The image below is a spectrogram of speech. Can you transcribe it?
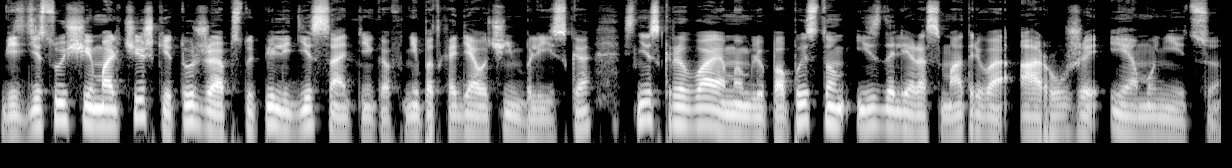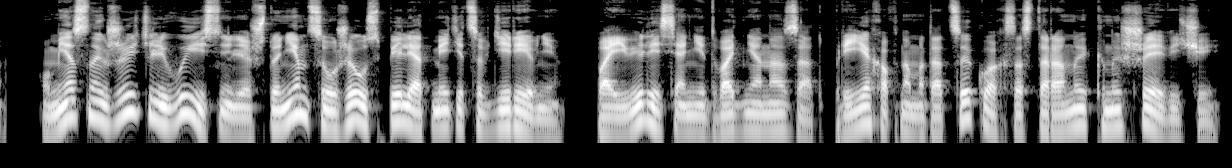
Вездесущие мальчишки тут же обступили десантников, не подходя очень близко, с нескрываемым любопытством издали рассматривая оружие и амуницию. У местных жителей выяснили, что немцы уже успели отметиться в деревне. Появились они два дня назад, приехав на мотоциклах со стороны Кнышевичей.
